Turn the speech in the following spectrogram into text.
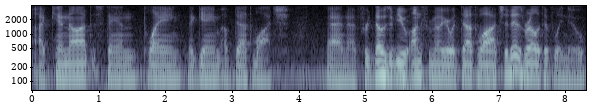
I cannot stand playing the game of Deathwatch. And uh, for those of you unfamiliar with Deathwatch, it is relatively new,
